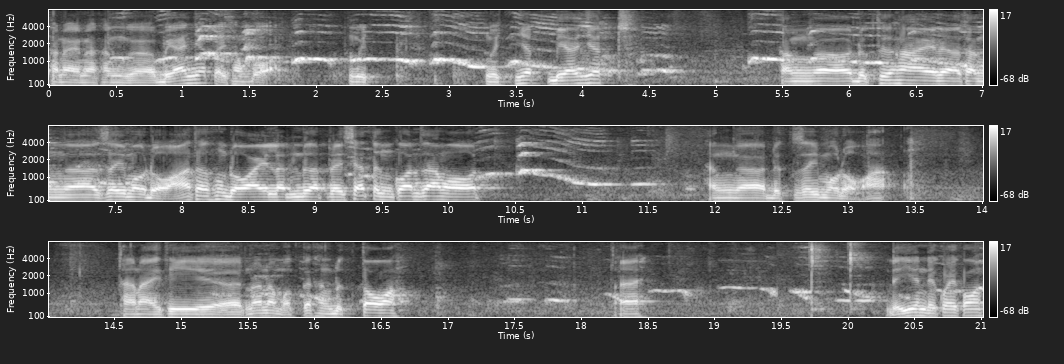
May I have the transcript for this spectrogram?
Thằng này là thằng à, bé nhất ở trong bọn. Nghịch nghịch nhất, bé nhất. Thằng à, đực thứ hai là thằng dây màu đỏ. Thôi không đòi, lần lượt rồi sẽ từng con ra một. Thằng đực dây màu đỏ. Thằng này thì nó là một cái thằng đực to. Đây để yên để quay con.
